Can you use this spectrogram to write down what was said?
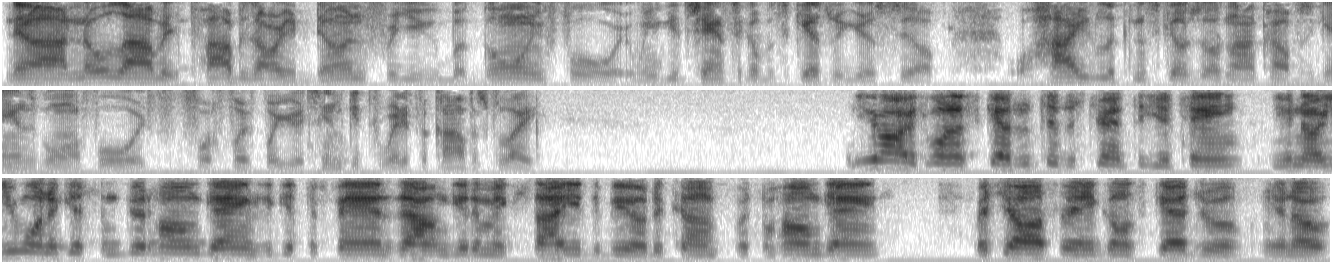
Now, I know a lot of it probably is already done for you, but going forward, when you get a chance to go and schedule yourself, well, how are you looking to schedule those non-conference games going forward for, for, for your team to get ready for conference play? You always want to schedule to the strength of your team. You know, you want to get some good home games to get the fans out and get them excited to be able to come for some home games. But you also ain't gonna schedule, you know,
